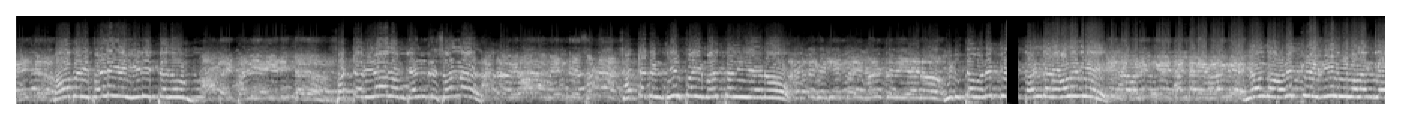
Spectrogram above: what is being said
வைத்ததும் பாபரி பள்ளியை இடித்ததும் பாபரி பள்ளியை இடித்ததும் சட்டவிரோதம் என்று சொன்னால் சட்ட விரோதம் என்று சொன்னார் சட்டத்தின் தீர்ப்பை மறுத்தது ஏனோ இடித்தவனுக்கு தண்டனை வழங்கு. இறந்தவனுக்கு நீதி வழங்கு.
